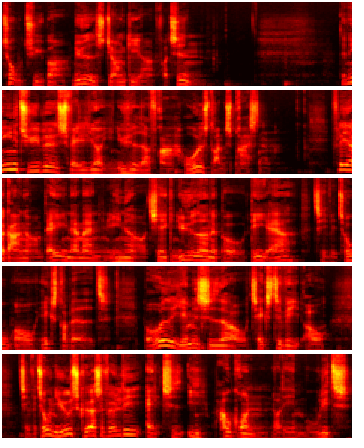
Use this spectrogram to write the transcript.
to typer nyhedsjunkier for tiden. Den ene type svælger i nyheder fra hovedstrømspressen. Flere gange om dagen er man inde og tjekke nyhederne på DR, TV2 og Ekstrabladet. Både hjemmesider og tekst-tv og TV2 News kører selvfølgelig altid i baggrunden, når det er muligt.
